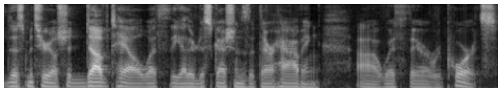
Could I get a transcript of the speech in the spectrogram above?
this material should dovetail with the other discussions that they're having with their reports.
